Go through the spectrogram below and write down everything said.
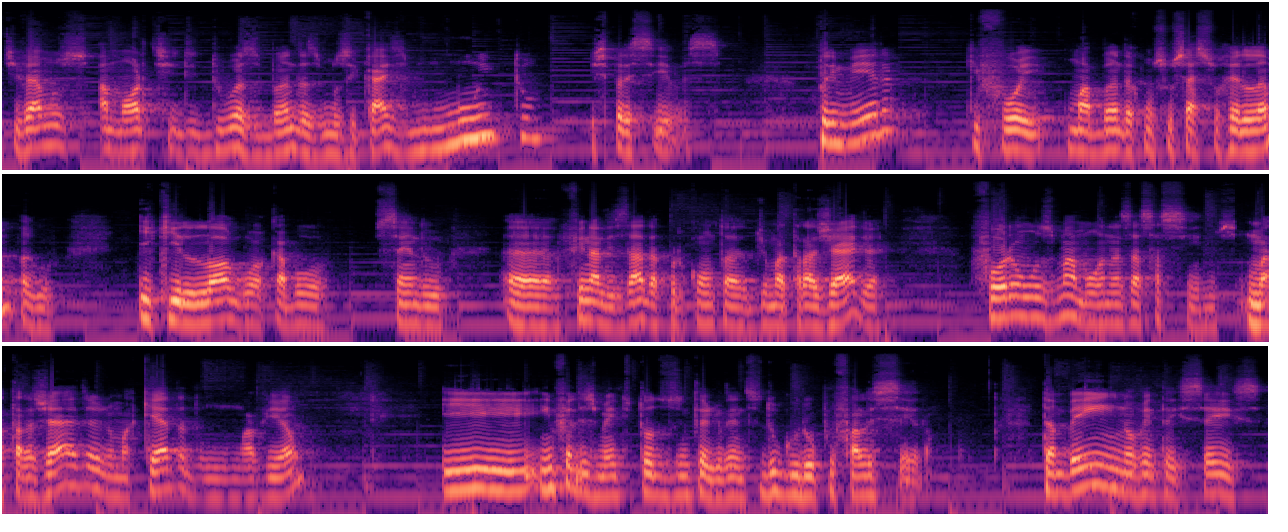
tivemos a morte de duas bandas musicais muito expressivas. Primeira, que foi uma banda com sucesso relâmpago e que logo acabou sendo uh, finalizada por conta de uma tragédia, foram os Mamonas Assassinos. Uma tragédia, uma queda de um avião e, infelizmente, todos os integrantes do grupo faleceram. Também em 96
